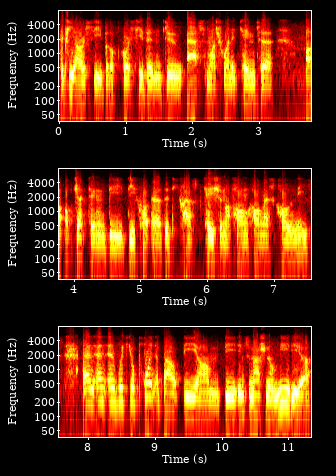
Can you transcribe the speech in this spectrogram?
the PRC, but of course he didn't do as much when it came to uh, objecting the, uh, the declassification of Hong Kong as colonies. And, and, and with your point about the, um, the international media,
